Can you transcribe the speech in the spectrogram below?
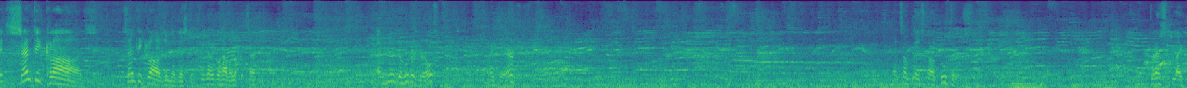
It's Santa Claus. Santa Claus in the distance. We gotta go have a look at Santa Claus. And here's the Hooter girls. Right there. And someplace called Hooters. Dressed like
